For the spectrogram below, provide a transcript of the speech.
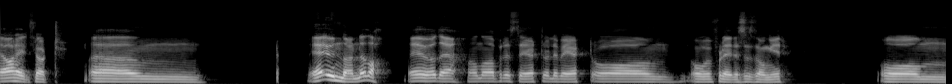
Ja, helt klart. Um, jeg unner han det, da. Jeg gjør jo det. Han har prestert og levert og, over flere sesonger. Og mm,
